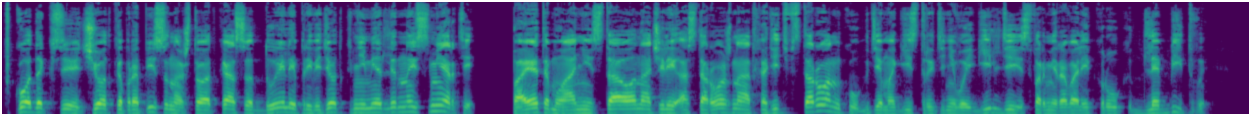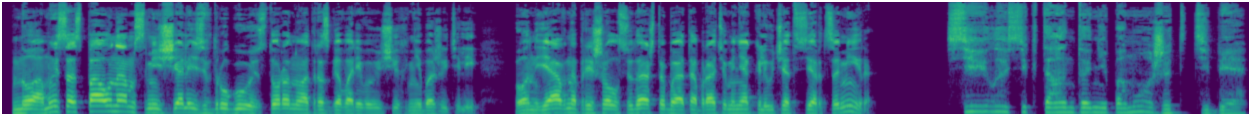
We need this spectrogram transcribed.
В кодексе четко прописано, что отказ от дуэли приведет к немедленной смерти, поэтому они с Тао начали осторожно отходить в сторонку, где магистры теневой гильдии сформировали круг для битвы. Ну а мы со Спауном смещались в другую сторону от разговаривающих небожителей. Он явно пришел сюда, чтобы отобрать у меня ключ от сердца мира. «Сила сектанта не поможет тебе»,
